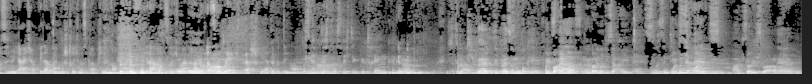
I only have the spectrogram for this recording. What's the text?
das so. Also, ja, ich habe weder mein gestrichenes Papier noch meine Federn und so. Ich meine, hallo, das Arme. sind echt erschwerte Bedingungen. Das Ja. ist nicht das richtige Getränk. Genau. Wie, wie bei so einem Booking von Überall, Stars. nur, ne? überall nur diese iPads. Wo sind die und Hundewelpen? Ah, wie soll ich so arbeiten?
